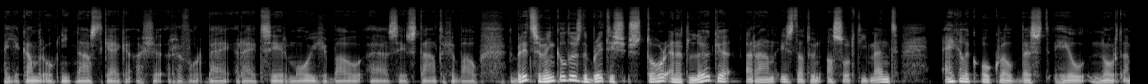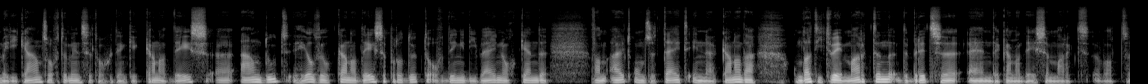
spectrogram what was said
En je kan er ook niet naast kijken als je er voorbij rijdt. Zeer mooi gebouw, uh, zeer statig gebouw. De Britse winkel dus, de British Store. En het leuke eraan is dat hun assortiment eigenlijk ook wel best heel Noord-Amerikaans, of tenminste toch denk ik Canadees, uh, aandoet. Heel veel Canadese producten of dingen die wij nog kenden vanuit onze tijd in uh, Canada. Omdat die twee markten, de Britse en de Canadese markt, wat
